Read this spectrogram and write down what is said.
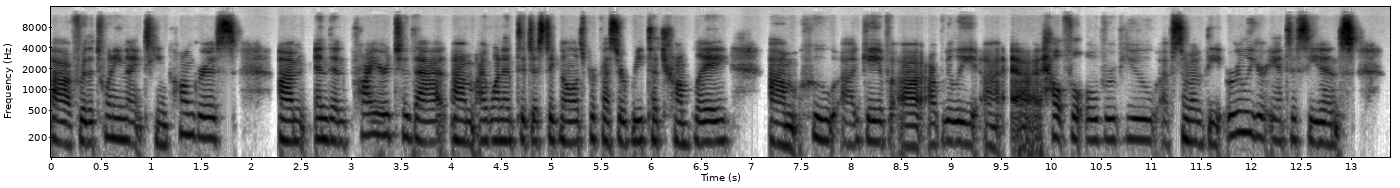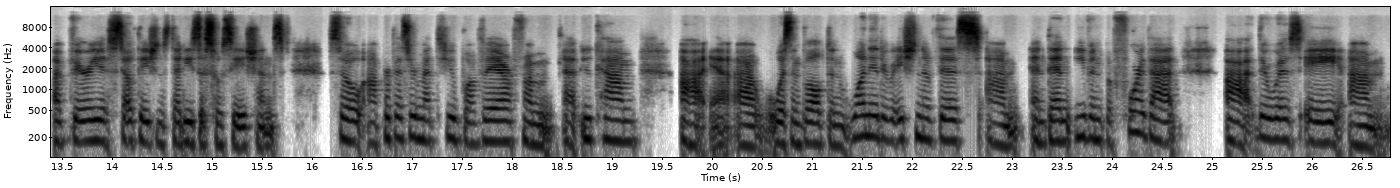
uh, for the 2019 Congress. Um, and then prior to that, um, I wanted to just acknowledge Professor Reeta Tremblay, um, who uh, gave a, a really uh, a helpful overview of some of the earlier antecedents of various South Asian Studies associations. So uh, Professor Mathieu Boisvert from uh, UQAM uh, uh, was involved in one iteration of this. Um, and then even before that, uh, there was a, um,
